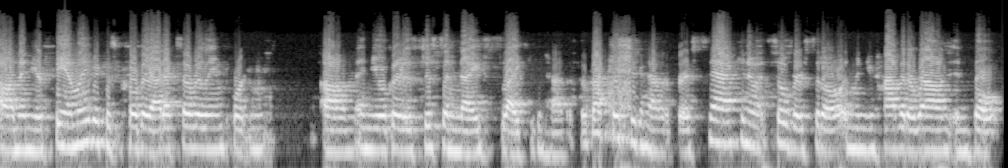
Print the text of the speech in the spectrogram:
um, and your family because probiotics are really important. Um, and yogurt is just a nice, like, you can have it for breakfast, you can have it for a snack, you know, it's so versatile. And when you have it around in bulk,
